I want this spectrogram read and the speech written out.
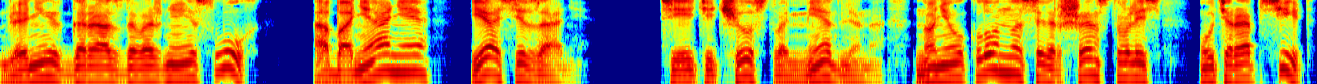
Для них гораздо важнее слух, обоняние и осязание. Все эти чувства медленно, но неуклонно совершенствовались у терапсид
